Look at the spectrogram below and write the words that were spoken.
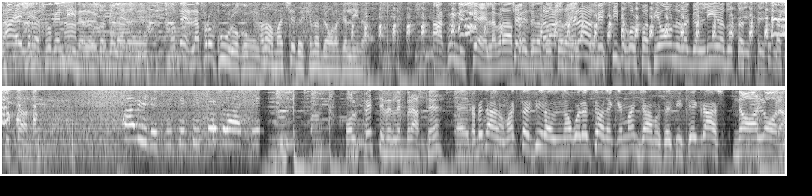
Ah, è per la sua gallina. Ah, per la sua gallina, Va bene, la procuro comunque. Ah no, ma c'è perché noi abbiamo la gallina. Ah, quindi c'è, l'avrà Certo, presa la sarà, dottoressa. sarà vestita col papione, la gallina, tutta, tutta chittata. Avete tutte queste bratte? Polpette per le bratte? Capitano, ma stasera l'inaugurazione che mangiamo se si sei grasso? No, allora,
